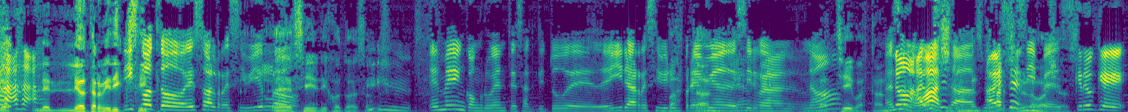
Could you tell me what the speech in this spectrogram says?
Le- Le- Leo Termi Dixit. Dijo todo eso al recibirlo. Eh, sí, dijo todo eso. Es medio incongruente esa actitud de, de ir a recibir Bastante. un premio y decir que. ¿no? Sí, bastante. No, no, a veces- vayas, no a veces- no vayas. Creo que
